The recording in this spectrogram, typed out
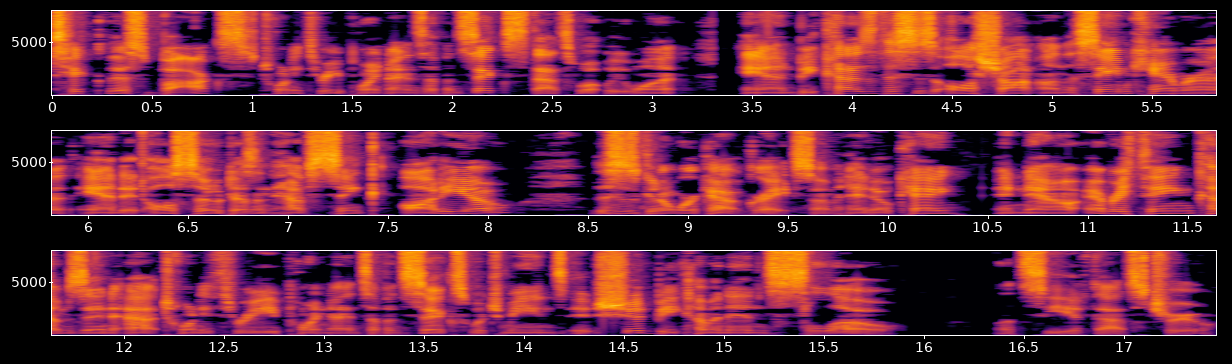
tick this box, 23.976, that's what we want. And because this is all shot on the same camera and it also doesn't have sync audio, this is going to work out great. So I'm going to hit OK. And now everything comes in at 23.976, which means it should be coming in slow. Let's see if that's true.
